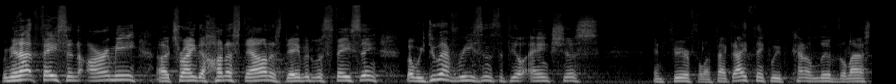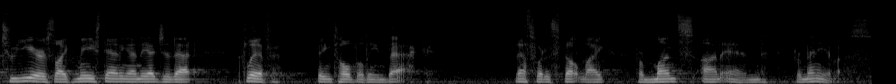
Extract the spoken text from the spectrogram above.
We may not face an army uh, trying to hunt us down as David was facing, but we do have reasons to feel anxious and fearful. In fact, I think we've kind of lived the last two years like me standing on the edge of that cliff being told to lean back. That's what it's felt like for months on end for many of us.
